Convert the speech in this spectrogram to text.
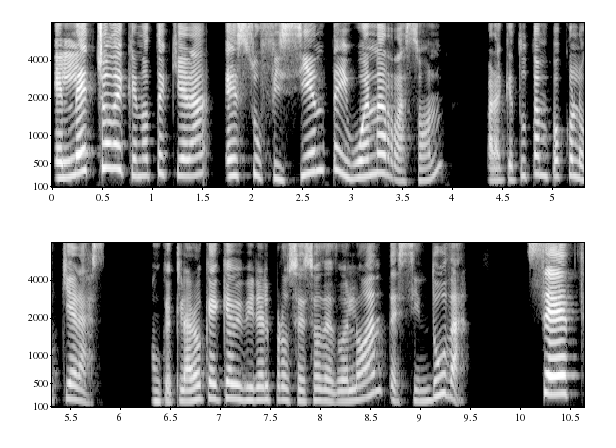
el hecho de que no te quiera es suficiente y buena razón para que tú tampoco lo quieras. Aunque claro que hay que vivir el proceso de duelo antes, sin duda. Seth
